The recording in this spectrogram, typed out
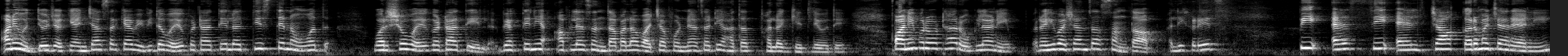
आणि उद्योजक यांच्यासारख्या विविध वयोगटातील तीस ते नव्वद वर्ष वयोगटातील व्यक्तींनी आपल्या संतापाला वाचा फोडण्यासाठी हातात फलक घेतले होते. पाणीपुरवठा रोखल्याने रहिवाशांचा संताप. अलीकडेच पी एस सी एलच्या कर्मचाऱ्यांनी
